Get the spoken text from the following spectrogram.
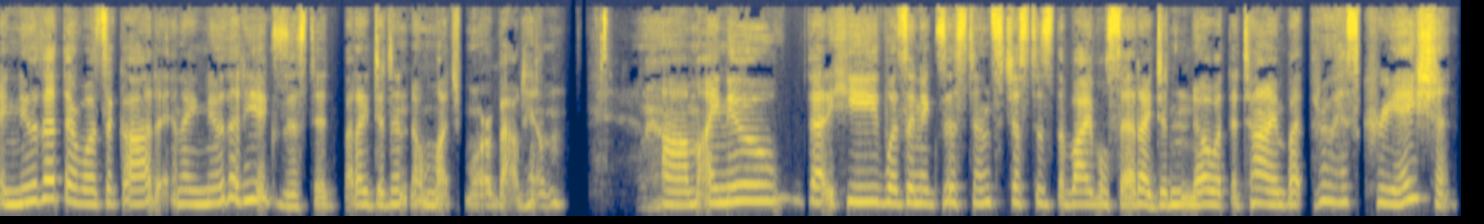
I knew that there was a God and I knew that he existed, but I didn't know much more about him. Wow. Um, I knew that he was in existence just as the Bible said. I didn't know at the time, but through his creation,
